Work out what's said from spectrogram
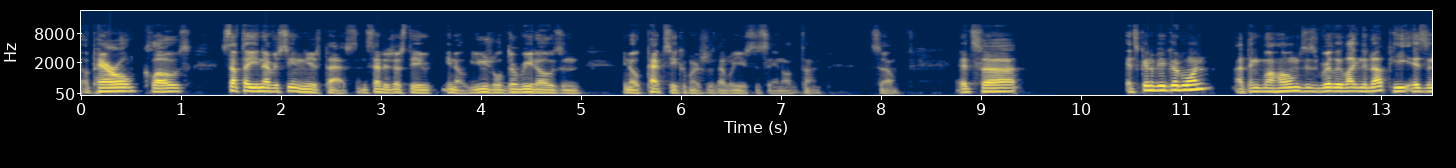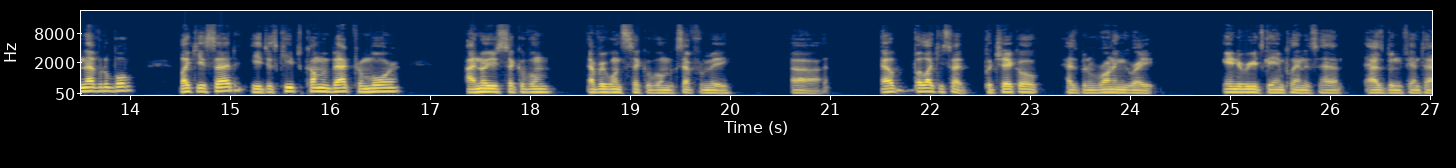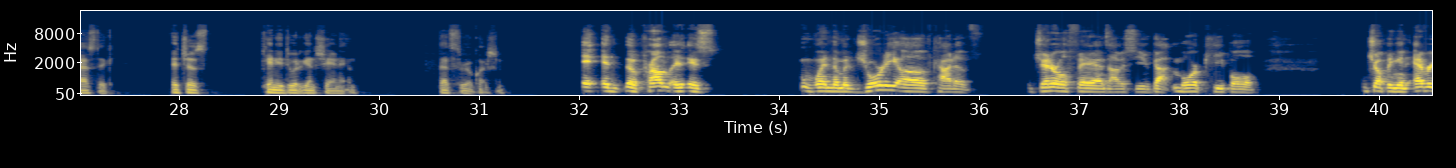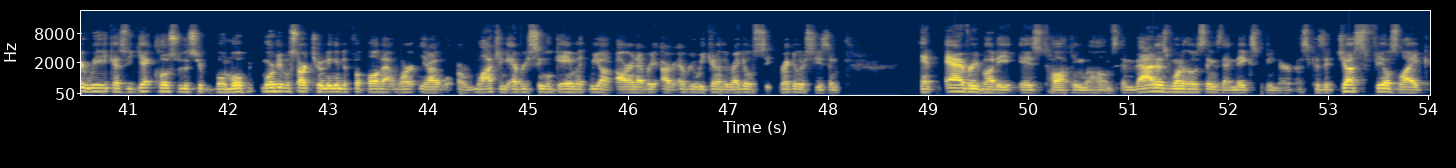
apparel, clothes, stuff that you never seen in years past. Instead of just the you know usual Doritos and you know Pepsi commercials that we're used to seeing all the time. So it's uh it's to be a good one. I think Mahomes is really lighting it up. He is inevitable. Like you said, he just keeps coming back for more. I know you're sick of him. Everyone's sick of him except for me. Uh, but like you said, Pacheco has been running great. Andy Reid's game plan has has been fantastic. It just can you do it against Shanahan? That's the real question. And the problem is when the majority of kind of general fans, obviously, you've got more people jumping in every week as we get closer to the Super Bowl. More, more people start tuning into football that weren't, you know, are watching every single game like we are in every uh, every weekend of the regular regular season. And everybody is talking Mahomes, and that is one of those things that makes me nervous because it just feels like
